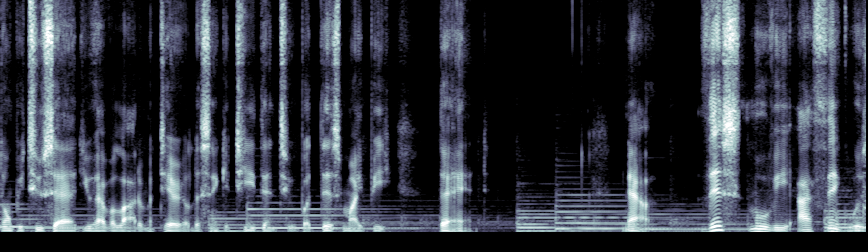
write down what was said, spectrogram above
Don't be too sad. You have a lot of material to sink your teeth into, but this might be the end. Now, this movie, I think, was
